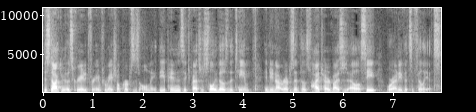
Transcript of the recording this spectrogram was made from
This document was created for informational purposes only. The opinions expressed are solely those of the team and do not represent those of High Hightower Advisors LLC or any of its affiliates.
